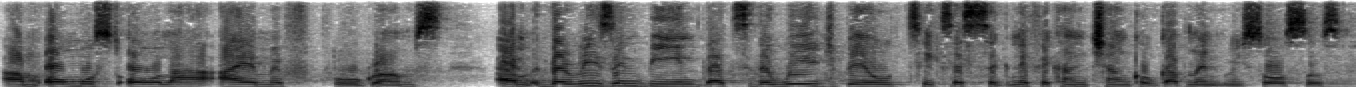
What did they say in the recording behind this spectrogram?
um, almost all our IMF programs. Um, the reason being that the wage bill takes a significant chunk of government resources. Mm.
